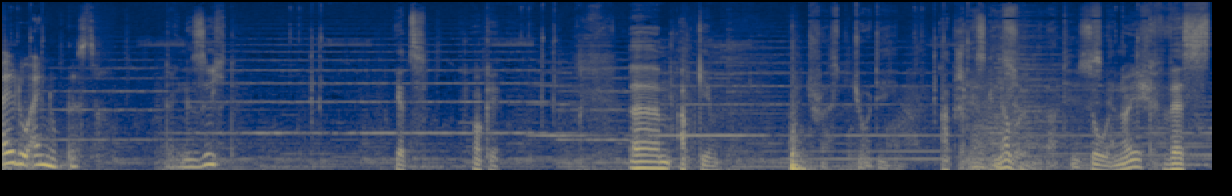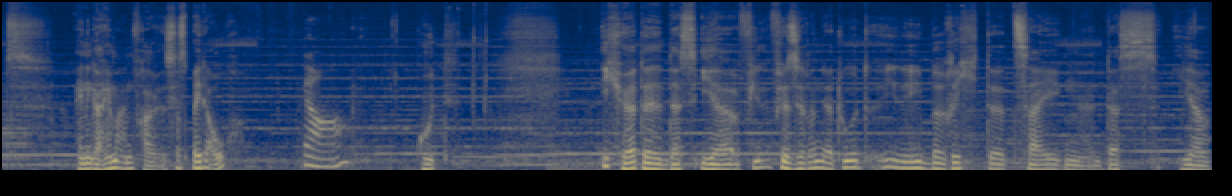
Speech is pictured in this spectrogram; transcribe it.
Weil du ein Noob bist. Dein Gesicht. Jetzt. Okay. Ähm, abgeben. I trust Jordi. Abschließen. Jawohl. So, neue. Quest. Eine geheime Anfrage. Ist das bei dir auch? Ja. Gut. Ich hörte, dass ihr viel für Serenia tut. Die Berichte zeigen, dass ihr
